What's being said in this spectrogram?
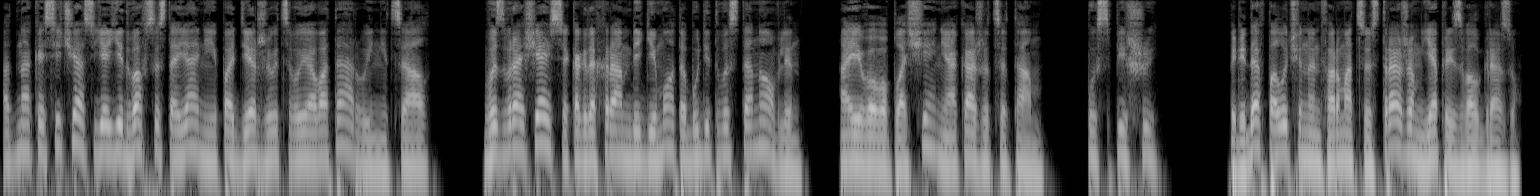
«Однако сейчас я едва в состоянии поддерживать свою аватару, инициал. Возвращайся, когда храм Бегемота будет восстановлен, а его воплощение окажется там. Поспеши. Передав полученную информацию стражам, я призвал грозу.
